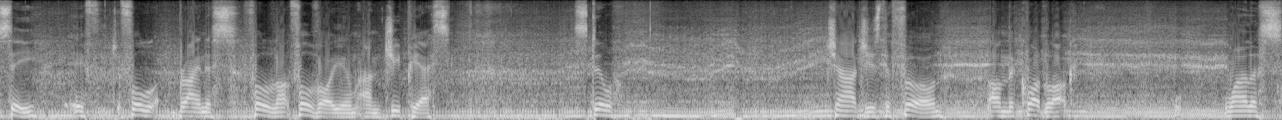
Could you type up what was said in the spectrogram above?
see if full brightness, full not full volume and GPS still charges the phone on the quad lock wireless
